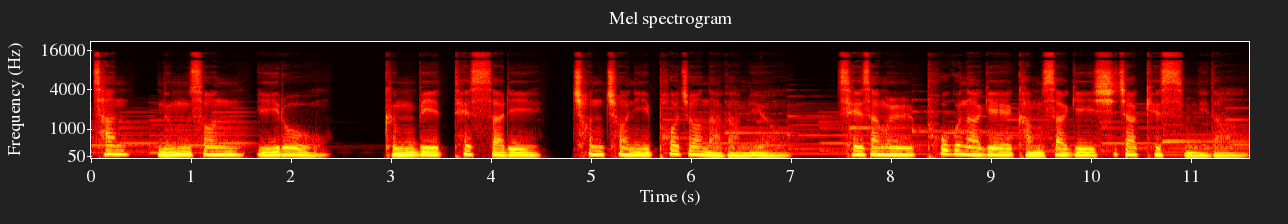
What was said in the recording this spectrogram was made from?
산 능선 위로 금빛 햇살이 천천히 퍼져나가며 세상을 포근하게 감싸기 시작했습니다.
